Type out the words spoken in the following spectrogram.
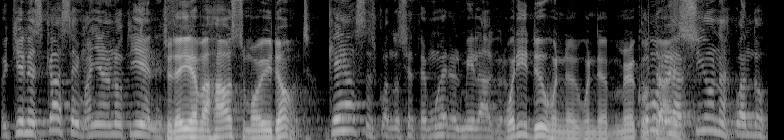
Hoy tienes casa y mañana no tienes. Today you have a house, tomorrow you don't. ¿Qué haces cuando se te muere el milagro? What do you do when the, when the miracle ¿Cómo dies? reaccionas cuando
